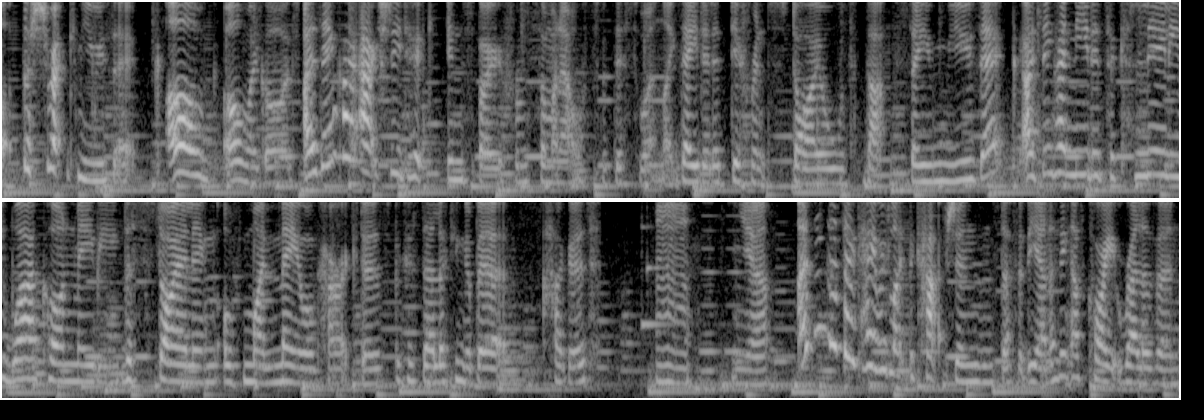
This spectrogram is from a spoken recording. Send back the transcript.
Got the Shrek music. Oh, oh my god. I think I actually took inspo from someone else with this one. Like they did a different style with that same music. I think I needed to clearly work on maybe the styling of my male characters because they're looking a bit haggard. Mm, yeah. I think that's okay with like the captions and stuff at the end. I think that's quite relevant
